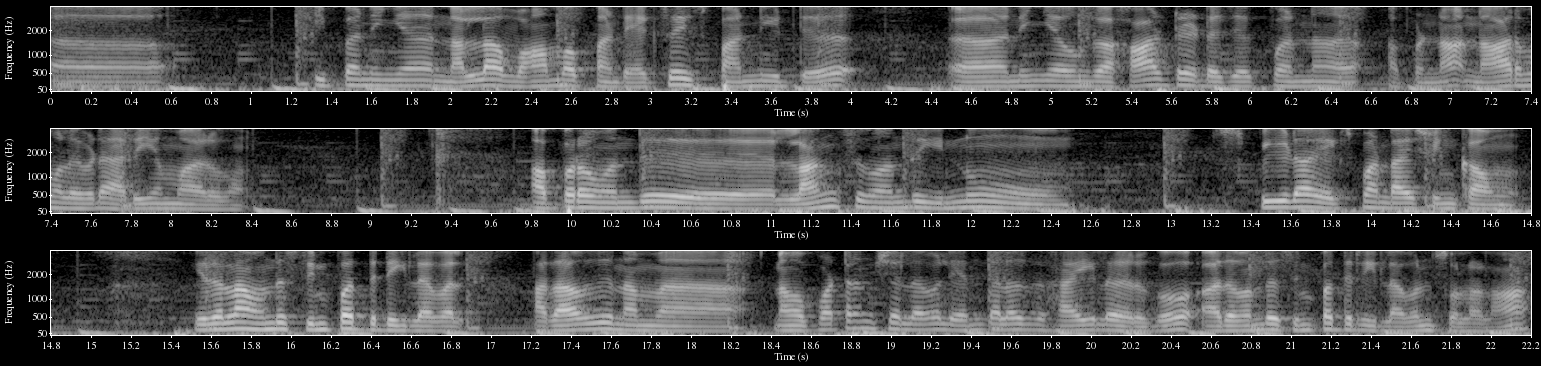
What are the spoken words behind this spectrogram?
இப்போ நீங்கள் நல்லா வார்ம் அப் பண்ணிட்டு எக்ஸசைஸ் பண்ணிவிட்டு நீங்கள் உங்கள் ஹார்ட் ரேட்டை செக் பண்ண அப்படின்னா நார்மலை விட அதிகமாக இருக்கும். அப்புறம் வந்து லங்ஸ் வந்து இன்னும் ஸ்பீடாக எக்ஸ்பாண்ட் ஆகி ஷ்ரிங்க் ஆகும். இதெல்லாம் வந்து சிம்பத்தட்டிக் லெவல் அதாவது நம்ம நம்ம பொட்டன்ஷியல் லெவல் எந்த அளவுக்கு ஹையில் இருக்கோ அதை வந்து சிம்பத்தட்டிக் லெவல்னு சொல்லலாம்.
